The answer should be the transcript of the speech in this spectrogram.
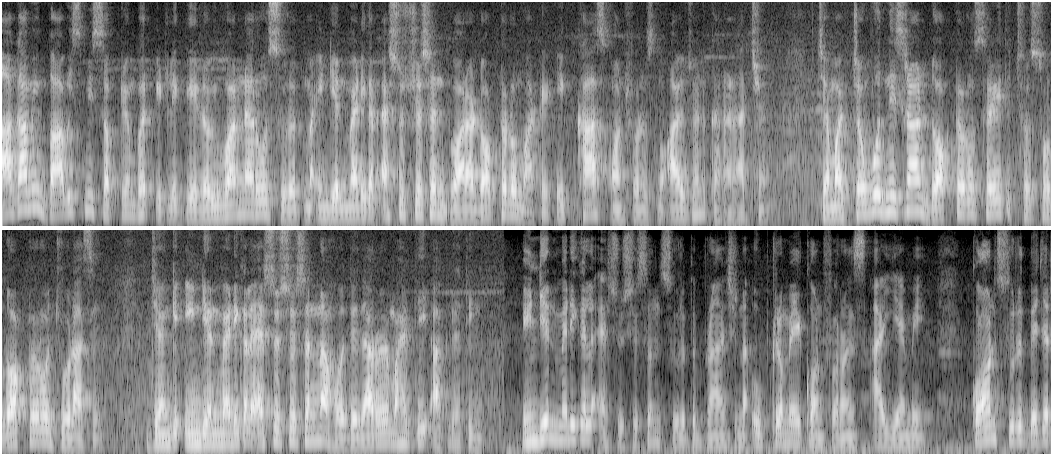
આગામી બાવીસમી સપ્ટેમ્બર એટલે કે રવિવારના રોજ સુરતમાં ઇન્ડિયન મેડિકલ એસોસિએશન દ્વારા ડોક્ટરો માટે એક ખાસ કોન્ફરન્સનું આયોજન કરાનાર છે, જેમાં ચૌદ નિષ્ણાત ડોક્ટરો સહિત છસો ડોક્ટરો જોડાશે જે અંગે ઇન્ડિયન મેડિકલ એસોસિએશનના હોદ્દેદારોએ માહિતી આપી હતી. ઇન્ડિયન મેડિકલ એસોસિએશન સુરત બ્રાન્ચના ઉપક્રમે કોન્ફરન્સ આઈએમએ. કોન સુરત બે હજાર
